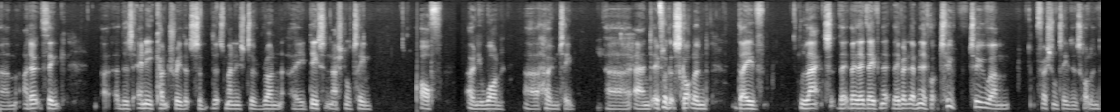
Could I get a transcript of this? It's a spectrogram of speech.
Um, I don't think uh, there's any country that's that's managed to run a decent national team off only one uh, home team. Uh, and if you look at Scotland, they've lacked. They, they, they've they've I mean, they've got two two um, professional teams in Scotland,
